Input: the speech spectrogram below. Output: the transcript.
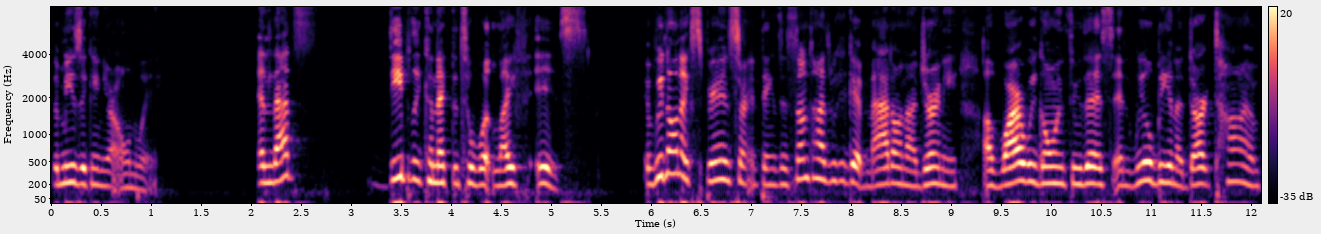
the music in your own way. And that's deeply connected to what life is. If we don't experience certain things, and sometimes we could get mad on our journey of why are we going through this and we'll be in a dark time.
